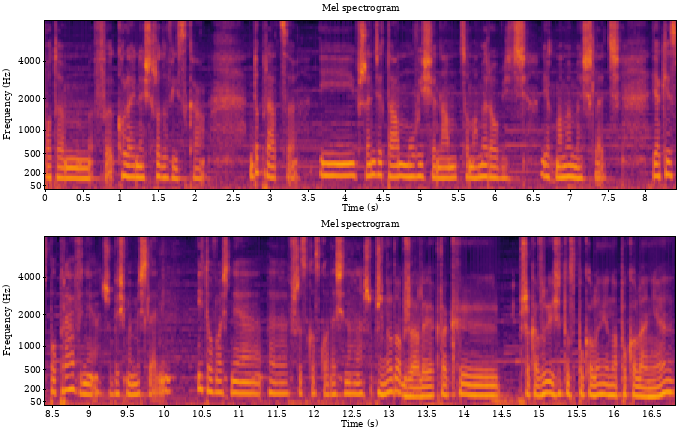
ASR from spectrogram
potem w kolejne środowiska, do pracy i wszędzie tam mówi się nam, co mamy robić, jak mamy myśleć, jak jest poprawnie, żebyśmy myśleli. I to właśnie e, wszystko składa się na nasze przykłady. No dobrze, ale jak tak y, przekazuje się to z pokolenia na pokolenie,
